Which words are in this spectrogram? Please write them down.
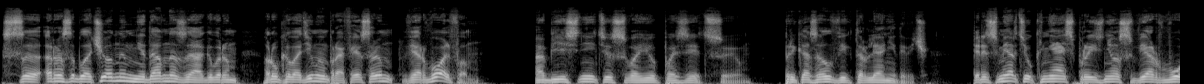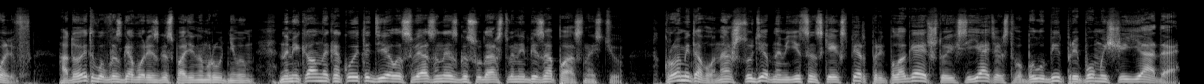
с разоблаченным недавно заговором, руководимым профессором Вервольфом». «Объясните свою позицию», — приказал Виктор Леонидович. Перед смертью князь произнес «Вервольф», а до этого в разговоре с господином Рудневым намекал на какое-то дело, связанное с государственной безопасностью — Кроме того, наш судебно-медицинский эксперт предполагает, что их сиятельство был убит при помощи яда,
